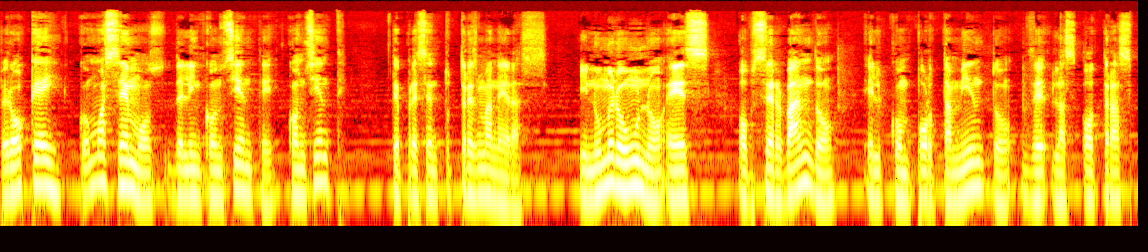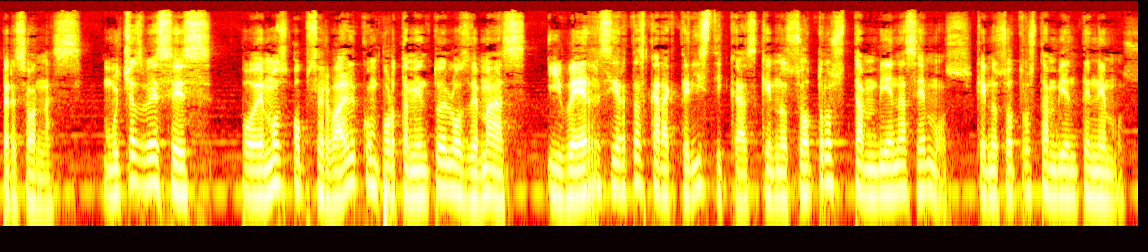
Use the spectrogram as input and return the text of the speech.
Pero ok, ¿cómo hacemos del inconsciente consciente? Te presento tres maneras. Y número uno es observando el comportamiento de las otras personas. Muchas veces podemos observar el comportamiento de los demás y ver ciertas características que nosotros también hacemos, que nosotros también tenemos.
